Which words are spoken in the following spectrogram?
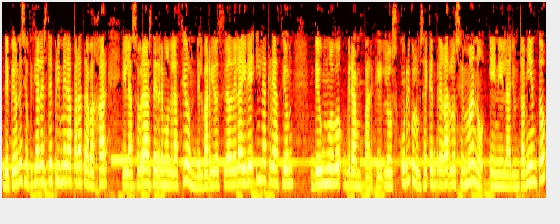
de peones y oficiales de primera para trabajar en las obras de remodelación del barrio de Ciudad del Aire y la creación de un nuevo gran parque. Los currículums hay que entregarlos en mano en el Ayuntamiento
